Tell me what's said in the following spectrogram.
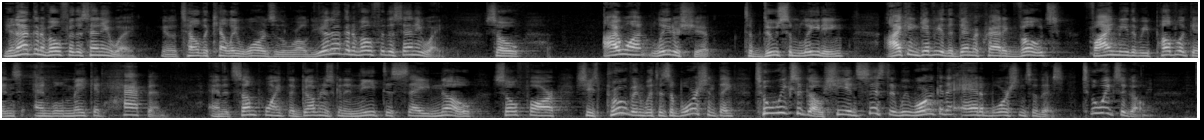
you're not going to vote for this anyway. You know, tell the Kelli Wards of the world, you're not going to vote for this anyway. So I want leadership to do some leading. I can give you the Democratic votes, find me the Republicans, and we'll make it happen. And at some point, the governor's going to need to say no. So far, she's proven with this abortion thing. Two weeks ago, she insisted we weren't going to add abortion to this. Two weeks ago.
